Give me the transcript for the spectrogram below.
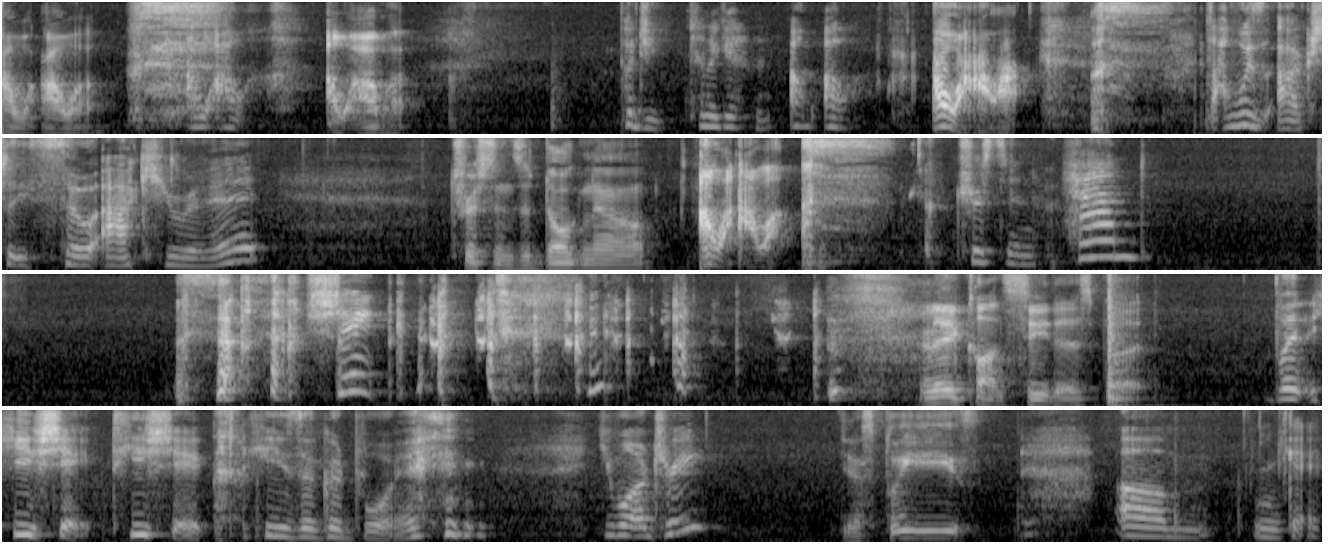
Ow, ow, Ow, ow. ow, ow, Pudgy, can I get an ow, ow? ow, ow. That was actually so accurate. Tristan's a dog now. Ow, ow. Tristan, hand. Shake. I know you can't see this, but But he shaked. He shaked. He's a good boy. you want a treat? yes, please. Um, okay.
